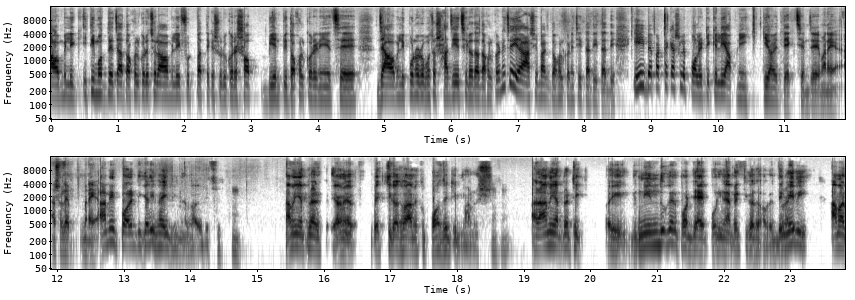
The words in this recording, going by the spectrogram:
আওয়ামী লীগ ইতিমধ্যে যা দখল করেছিল আওয়ামী লীগ ফুটপাত থেকে শুরু করে সব বিএনপি দখল করে নিয়েছে যা আওয়ামী লীগ পনেরো বছর সাজিয়েছিল তা দখল করে নিয়েছে এই আশি ভাগ দখল করে নিয়েছে ইত্যাদি ইত্যাদি। এই ব্যাপারটাকে আসলে পলিটিক্যালি আপনি কীভাবে দেখছেন যে মানে আসলে মানে আমি পলিটিক্যালি ভাই ভিন্নভাবে দেখি। আমি আপনার আমি ব্যক্তিগতভাবে আমি খুব পজিটিভ মানুষ। আর আমি আপনার ঠিক ওই নিন্দুকের পর্যায়ে পড়ি না ব্যক্তিগতভাবে। মেবি আমার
